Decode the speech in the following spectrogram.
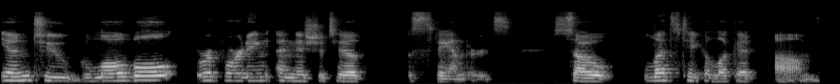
into global reporting initiative standards. So let's take a look at um,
